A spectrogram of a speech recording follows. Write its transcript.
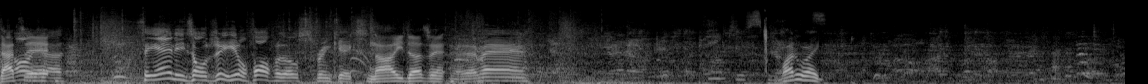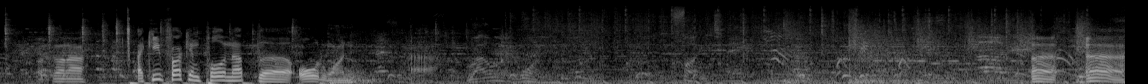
That's Oh, it. yeah. See, Andy's OG. He don't fall for those spring kicks. No, he doesn't. Yeah, man. Why do I? On? I keep fucking pulling up the old one. Uh, uh.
